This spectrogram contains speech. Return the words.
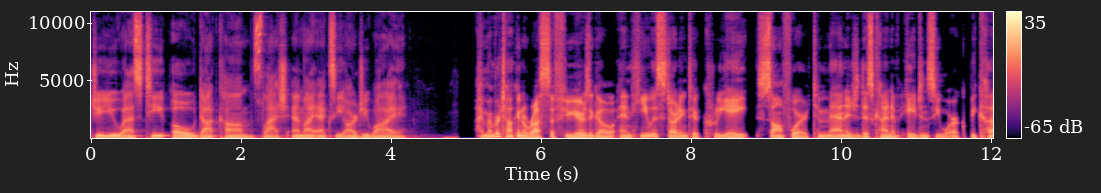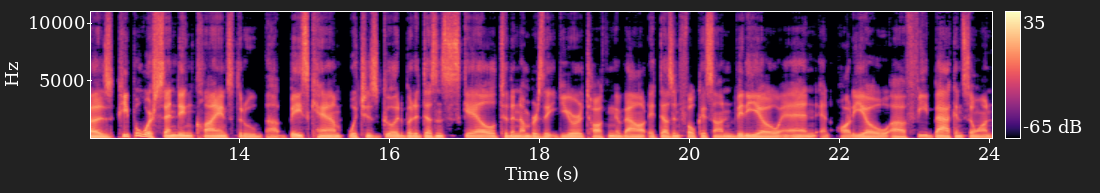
G-U-S-T-O dot com slash M-I-X-E-R-G-Y. I remember talking to Russ a few years ago, and he was starting to create software to manage this kind of agency work because people were sending clients through uh, Basecamp, which is good, but it doesn't scale to the numbers that you're talking about. It doesn't focus on video and, and audio uh, feedback and so on,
